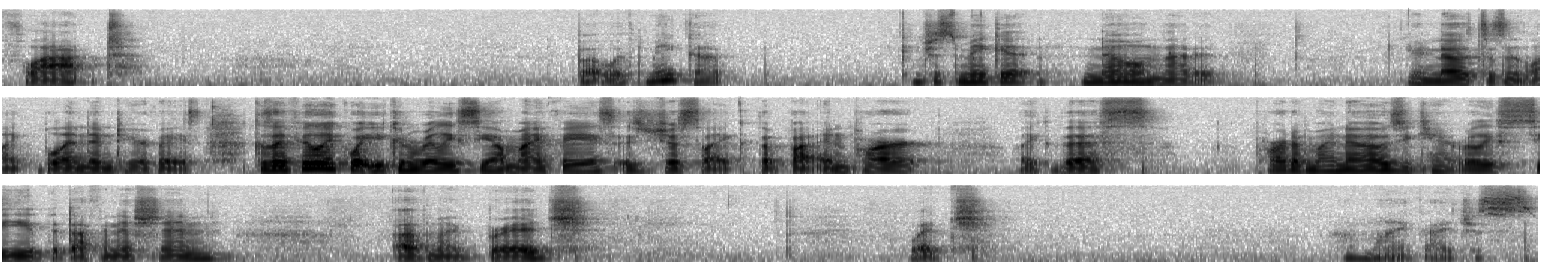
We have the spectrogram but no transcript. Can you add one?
flat. But with makeup, you can just make it known that it your nose doesn't like blend into your face. Because I feel like what you can really see on my face is just like the button part, like this part of my nose. You can't really see the definition of my bridge which I'm like, I just,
